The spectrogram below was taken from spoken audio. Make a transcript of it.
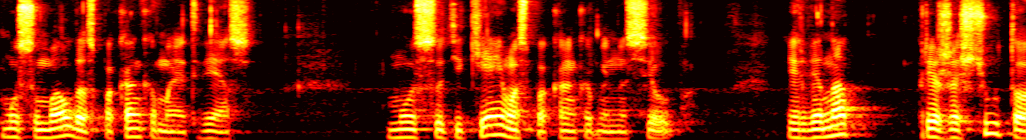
mūsų maldos pakankamai atvėsų. Mūsų tikėjimas pakankamai nusilpo. Ir viena priežasčių to,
